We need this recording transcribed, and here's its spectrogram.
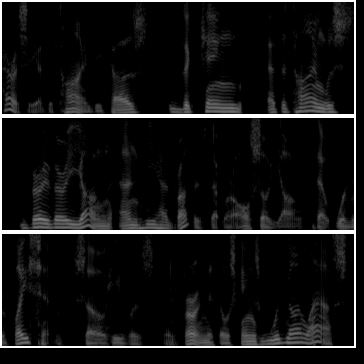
heresy at the time because the king at the time was very, very young, and he had brothers that were also young that would replace him. So he was inferring that those kings would not last.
